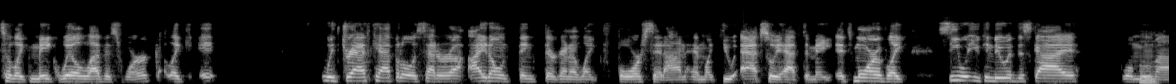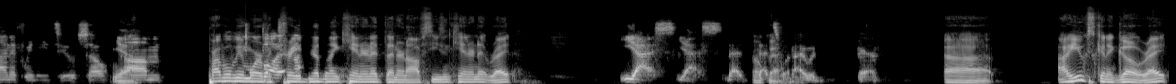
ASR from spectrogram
to like make Will Levis work, like it with draft capital, etc., I don't think they're gonna like force it on him. Like you absolutely have to make. It's more of like see what you can do with this guy. We'll move mm. on if we need to. So yeah, um, probably more but, of a trade deadline candidate than an offseason candidate, right? Yes, yes, that that's what I would. Yeah. Uh, Aiyuk's gonna go right.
